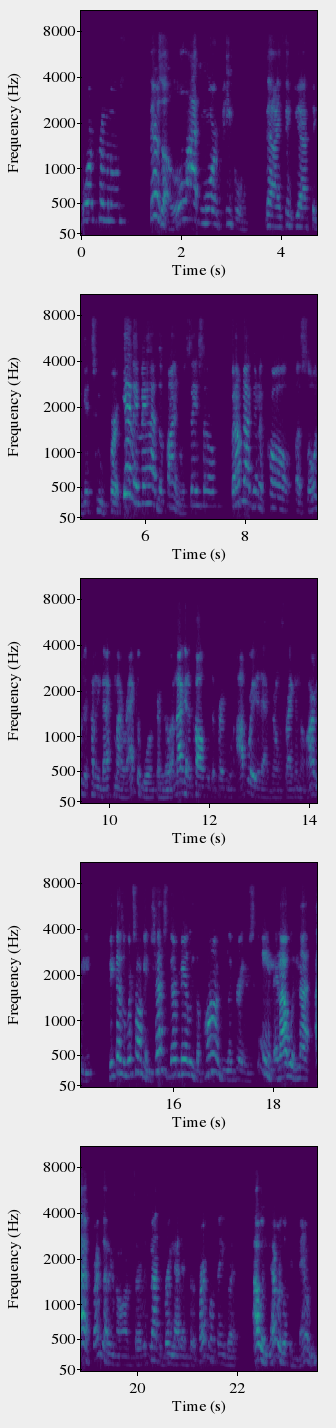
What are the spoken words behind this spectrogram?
war criminals, there's a lot more people that I think you have to get to first. Yeah, they may have the final say so, but I'm not gonna call a soldier coming back from Iraq a war criminal. I'm not gonna call the person who operated that drone strike in the army because we're talking chess. They're merely the pawns in the greater scheme, and I would not. I have friends that are in the armed service. Not to bring that into the personal thing, but I would never look at them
